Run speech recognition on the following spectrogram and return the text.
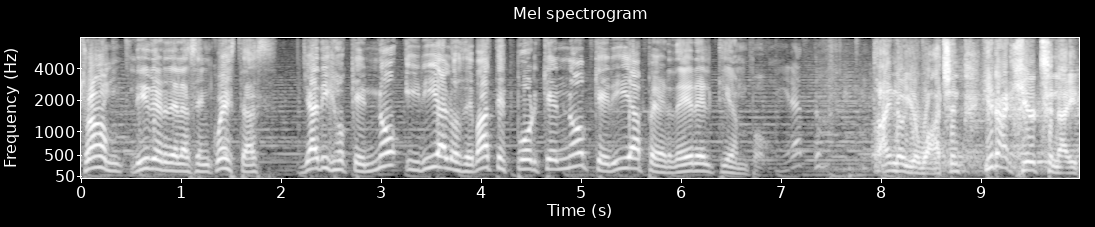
Trump, líder de las encuestas, ya dijo que no iría a los debates porque no quería perder el tiempo. Mira tú. I know you're watching. You're not here tonight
